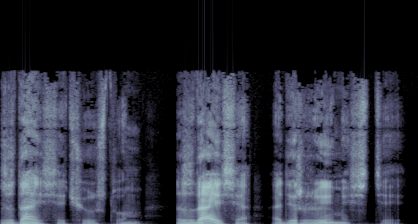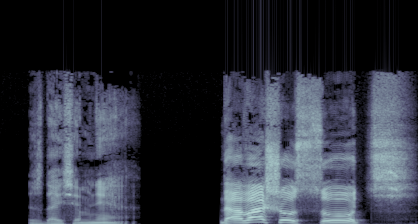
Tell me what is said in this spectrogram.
Сдайся чувствам, сдайся одержимости». Сдайся мне. Да вашу суть!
